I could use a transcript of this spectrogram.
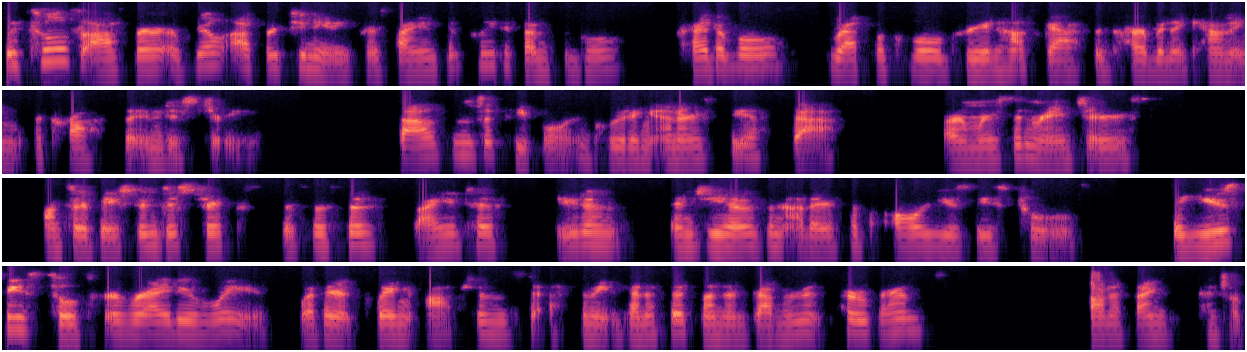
The tools offer a real opportunity for scientifically defensible, credible, replicable greenhouse gas and carbon accounting across the industry. Thousands of people, including NRCS staff, farmers and ranchers, conservation districts, businesses, scientists, students, NGOs, and others have all used these tools they use these tools for a variety of ways, whether it's weighing options to estimate benefits under government programs, quantifying potential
